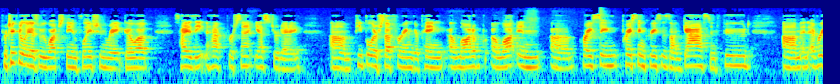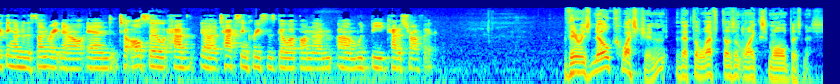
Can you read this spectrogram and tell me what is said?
particularly as we watch the inflation rate go up as high as 8.5% yesterday. Um, people are suffering. They're paying a lot of a lot in uh, pricing price increases on gas and food um, and everything under the sun right now. And to also have uh, tax increases go up on them um, would be catastrophic. There is no question that the left doesn't like small business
